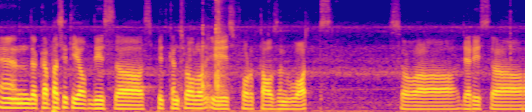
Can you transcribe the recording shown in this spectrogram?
And the capacity of this uh, speed controller is 4000 watts. So uh, there is uh,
